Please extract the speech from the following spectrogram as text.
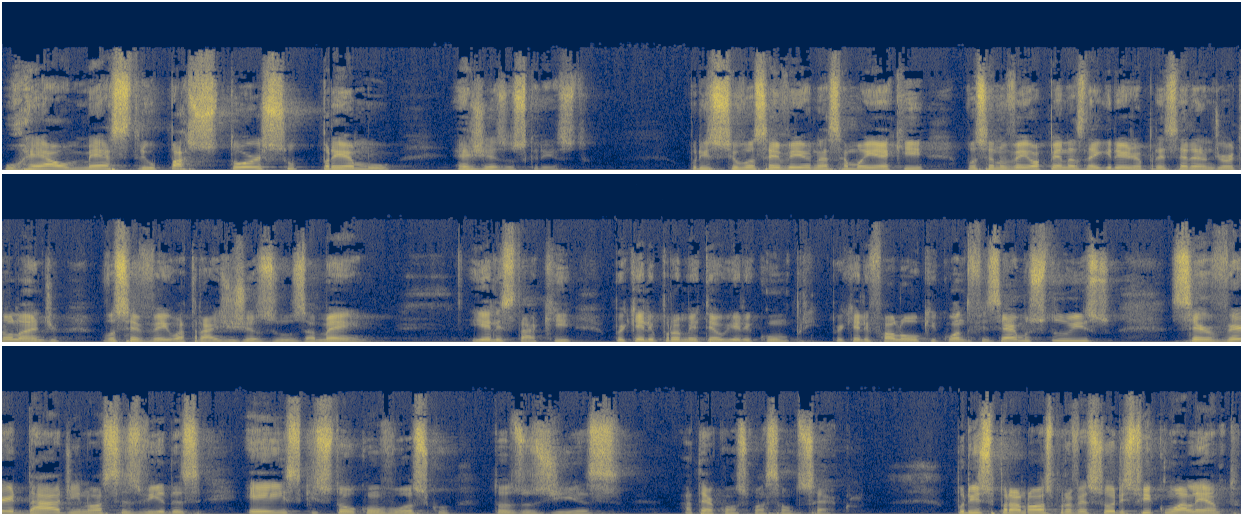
O real mestre, o pastor supremo é Jesus Cristo. Por isso, se você veio nessa manhã aqui, você não veio apenas na igreja presbiteriana de Hortolândia, você veio atrás de Jesus, amém? E Ele está aqui porque Ele prometeu e Ele cumpre, porque Ele falou que quando fizermos tudo isso, ser verdade em nossas vidas, eis que estou convosco todos os dias, até a consumação do século. Por isso, para nós, professores, fica um alento.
